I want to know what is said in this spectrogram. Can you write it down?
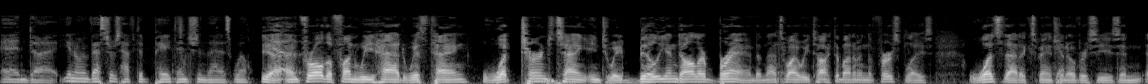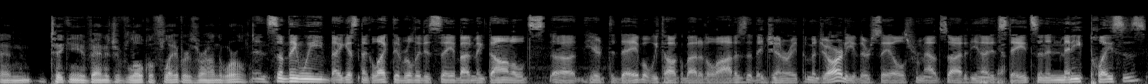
and uh, you know investors have to pay attention to that as well. Yeah, Yeah. and for all the fun we had with Tang, what turned Tang into a billion dollar brand, and that's why we talked about him in the first place, was that expansion overseas and, and taking advantage of local flavors around the world. And something we, I guess, neglected really to say about McDonald's uh, here today, but we talk about it a lot, is that they generate the majority of their sales from outside of the United States, and in many places,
